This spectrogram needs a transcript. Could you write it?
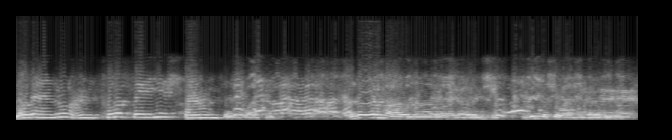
Modern románc, hosszégy és tánc, ez volt. nem? Azért jön valahonnan a dologról is. Biztos jó lennék a Robinak.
